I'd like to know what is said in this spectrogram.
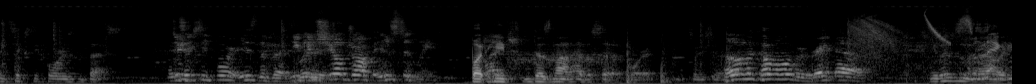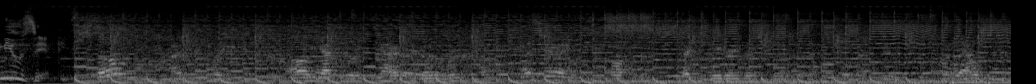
N64 is the best, N64 is the best. You can shield drop instantly. but he does not have a setup for it. That's what he said. Tell him to come over right now. He lives in the Select valley. music. So, I have to, like, oh, you got to, you got to to. go to work. That's right. Oh, technically during this, I have to go back too. Yeah.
